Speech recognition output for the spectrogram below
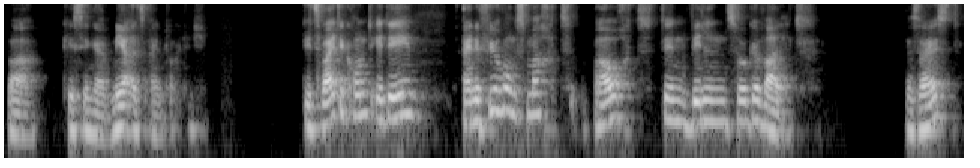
war Kissinger mehr als eindeutig. Die zweite Grundidee, eine Führungsmacht braucht den Willen zur Gewalt. Das heißt,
